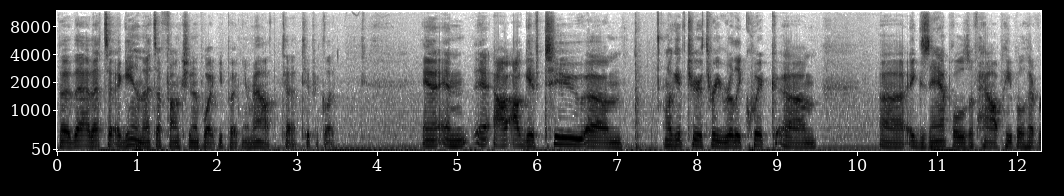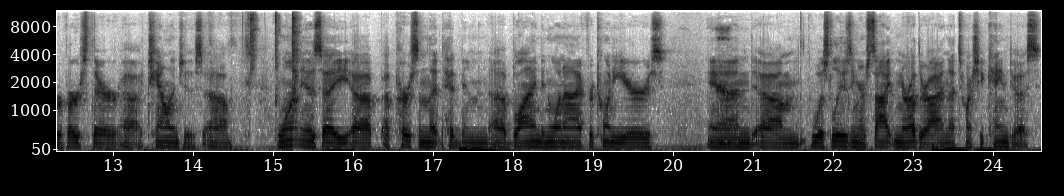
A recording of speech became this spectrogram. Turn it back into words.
That, that that's a, again that's a function of what you put in your mouth typically. And, and I'll, I'll give two um, I'll give two or three really quick. Um, uh, examples of how people have reversed their uh, challenges. Uh, one is a, uh, a person that had been uh, blind in one eye for 20 years and um, was losing her sight in her other eye, and that's why she came to us.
